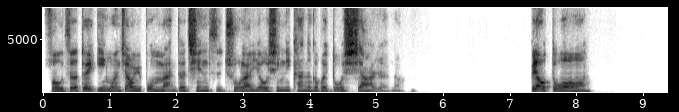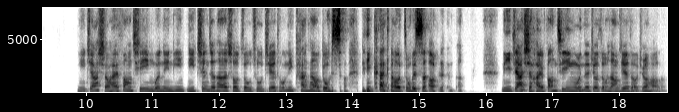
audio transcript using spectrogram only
否则对英文教育不满的亲子出来游行，你看那个会多吓人呢？不要多哦！你家小孩放弃英文，你你你牵着他的手走出街头，你看看有多少？你看看有多少人呢？你家小孩放弃英文的就走上街头就好了。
